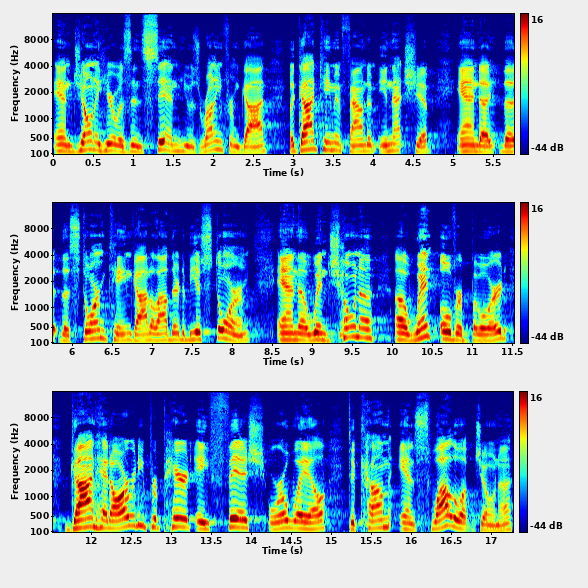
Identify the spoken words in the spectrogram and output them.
And Jonah here was in sin. He was running from God, but God came and found him in that ship. And uh, the, the storm came. God allowed there to be a storm. And uh, when Jonah uh, went overboard, God had already prepared a fish or a whale to come and swallow up Jonah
